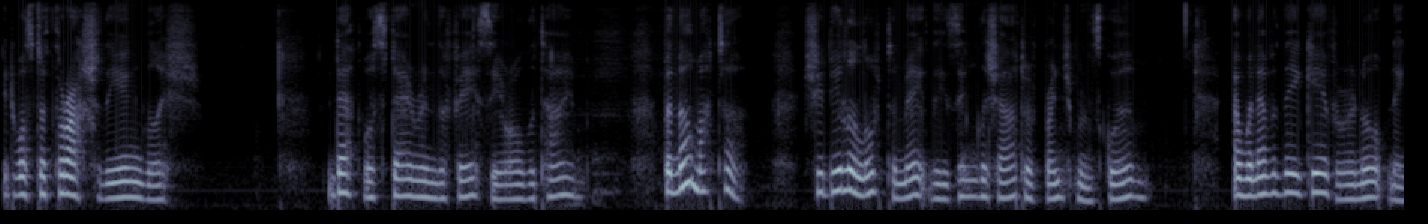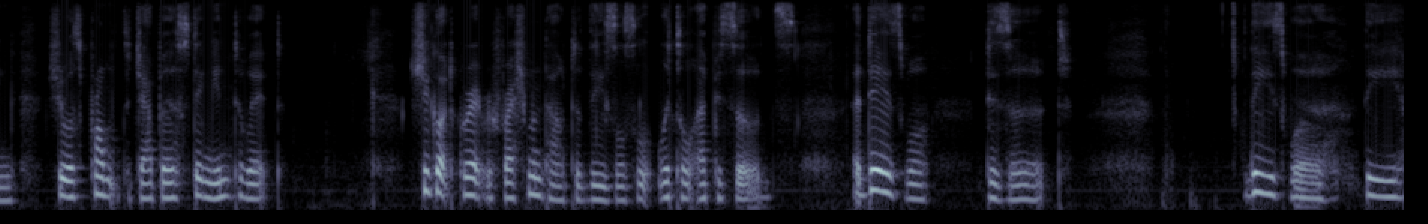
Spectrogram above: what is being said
it was to thrash the English. Death was staring in the face here all the time. But no matter. She dearly loved to make these English out of Frenchmen squirm. And whenever they gave her an opening, she was prompt to jab her sting into it. She got great refreshment out of these little episodes. A days were dessert. These were the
